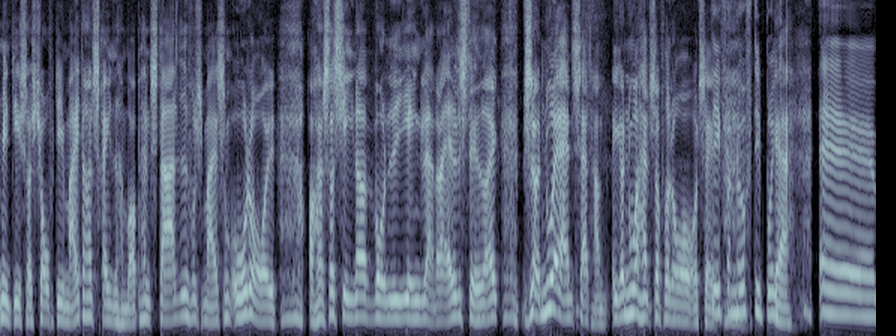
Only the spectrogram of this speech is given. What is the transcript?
Men det er så sjovt, det er mig, der har trænet ham op. Han startede hos mig som otteårig, og har så senere vundet i England og alle steder. Ikke? Så nu er jeg ansat ham, ikke? og nu har han så fået lov at overtage. Det er fornuftigt, Britt. Ja. Øh,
